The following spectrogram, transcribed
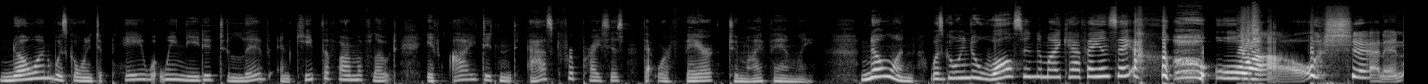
No one was going to pay what we needed to live and keep the farm afloat if I didn't ask for prices that were fair to my family. No one was going to waltz into my cafe and say, Wow, Shannon,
